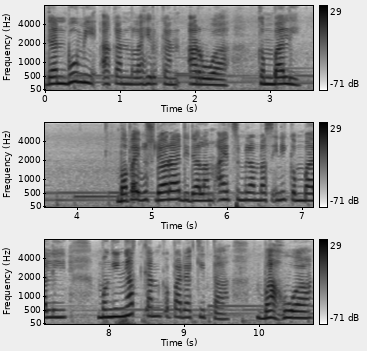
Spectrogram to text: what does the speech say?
dan bumi akan melahirkan arwah kembali." Bapak Ibu Saudara di dalam ayat 19 ini kembali mengingatkan kepada kita bahwa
